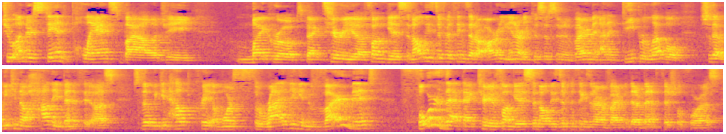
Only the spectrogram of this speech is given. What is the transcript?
to understand plants, biology, microbes, bacteria, fungus, and all these different things that are already in our ecosystem environment on a deeper level so that we can know how they benefit us, so that we can help create a more thriving environment for that bacteria, fungus, and all these different things in our environment that are beneficial for us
